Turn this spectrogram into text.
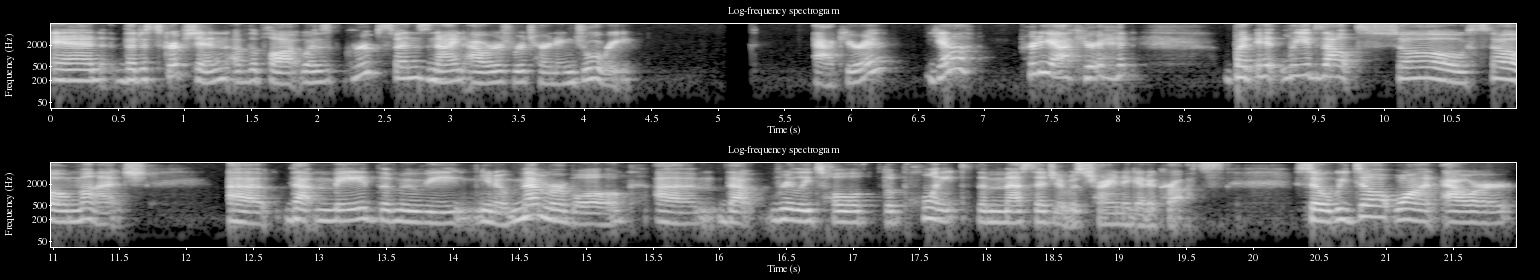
And the description of the plot was group spends nine hours returning jewelry. Accurate? Yeah, pretty accurate. But it leaves out so, so much uh, that made the movie, you know, memorable, um, that really told the point, the message it was trying to get across. So we don't want our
